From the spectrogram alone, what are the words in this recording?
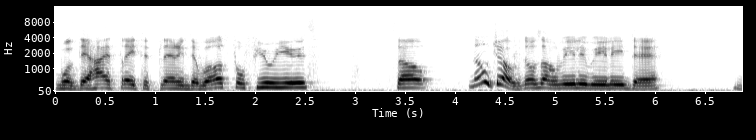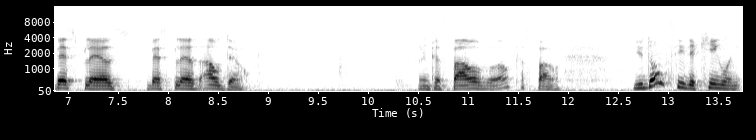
was the highest rated player in the world for a few years. So no joke, those are really, really the best players, best players out there. And Kasparov, well, Kasparov, you don't see the king on,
